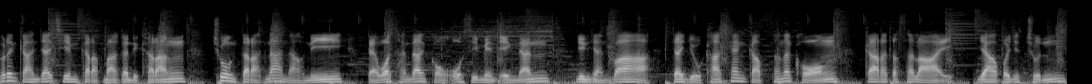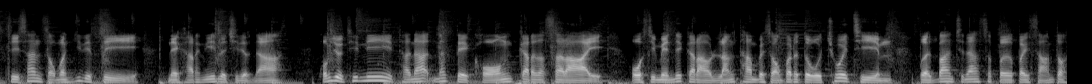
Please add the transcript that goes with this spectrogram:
เรื่องการย้ายทีมกลับมากันอีกครั้ง ช่วงตลาดหน้าหนาวนี้ แต่ว่าทางด้านของโอซิเมนเองนั้น ยืนยันว่าจะอยู่ค้าแข่งกับทางด้านของ การาตาสลาย ยาวไปจนถึงซีซั่น 2024 ในครั้งนี้เลยทีเดียวนะ ผมอยู่ที่นี่ฐานะนักเตะของการาตาสลาย โอซิเมนได้กล่าวหลังทำไป 2 ประตูช่วยทีม เปิดบ้านชนะสเปอร์ไป 3 ต่อ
